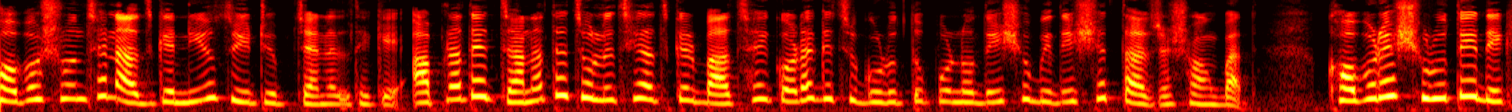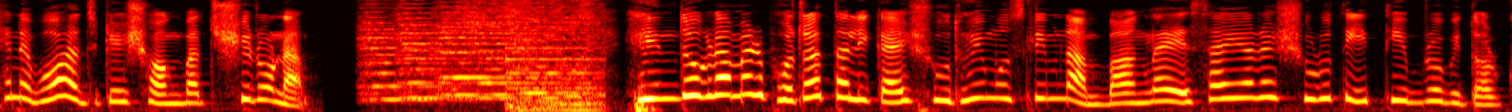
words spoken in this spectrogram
খবর শুনছেন আজকের নিউজ ইউটিউব চ্যানেল থেকে। আপনাদের জানাতে চলেছি আজকের বাছাই করা কিছু গুরুত্বপূর্ণ দেশ ও বিদেশের তাজা সংবাদ। খবরের শুরুতেই দেখে নেব আজকের সংবাদ শিরোনাম। হিন্দু গ্রামের ভোটার তালিকায় শুধুই মুসলিম নাম বাংলা এসআইআর এর শুরুতেই তীব্র বিতর্ক।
